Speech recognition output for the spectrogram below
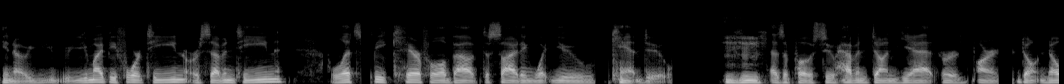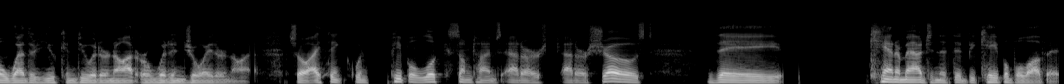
you know you, you might be 14 or 17 let's be careful about deciding what you can't do. Mm-hmm. as opposed to haven't done yet or aren't don't know whether you can do it or not or would enjoy it or not. So i think when people look sometimes at our at our shows they can't imagine that they'd be capable of it.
